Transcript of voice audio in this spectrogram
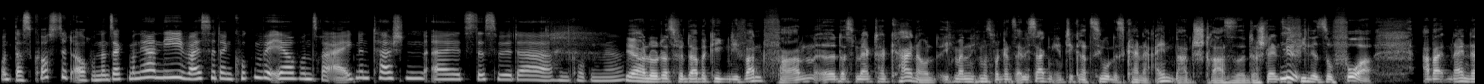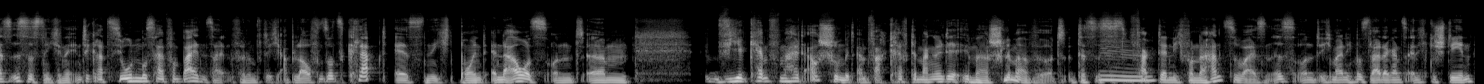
Und das kostet auch. Und dann sagt man, ja, nee, weißt du, dann gucken wir eher auf unsere eigenen Taschen, als dass wir da hingucken. Ne? Ja, nur dass wir dabei gegen die Wand fahren, äh, das merkt halt keiner. Und ich meine, ich muss mal ganz ehrlich sagen, Integration ist keine Einbahnstraße. Da stellen sich Nö. viele so vor. Aber nein, das ist es nicht. Eine Integration muss halt von beiden Seiten vernünftig ablaufen, sonst klappt es es nicht. Point and aus. Und ähm, wir kämpfen halt auch schon mit einem Fachkräftemangel, der immer schlimmer wird. Das ist mhm. ein Fakt, der nicht von der Hand zu weisen ist. Und ich meine, ich muss leider ganz ehrlich gestehen,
